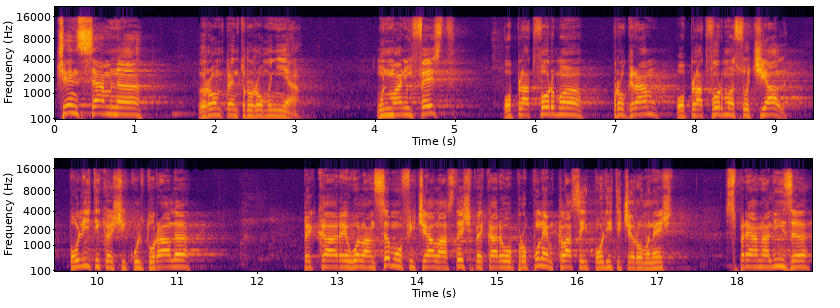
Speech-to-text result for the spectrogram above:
Ce înseamnă Rom pentru România. Un manifest, o platformă program, o platformă social, politică și culturală pe care o lansăm oficial astăzi și pe care o propunem clasei politice românești spre analiză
